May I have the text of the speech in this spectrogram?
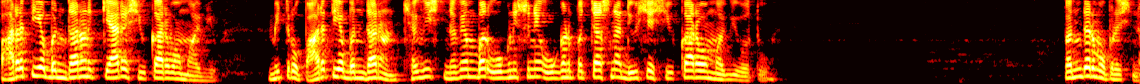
ભારતીય બંધારણ ક્યારે સ્વીકારવામાં આવ્યું? મિત્રો, ભારતીય બંધારણ છવ્વીસ નવેમ્બર ઓગણીસો ને ઓગણપચાસના દિવસે સ્વીકારવામાં આવ્યું હતું. પંદરમો પ્રશ્ન,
